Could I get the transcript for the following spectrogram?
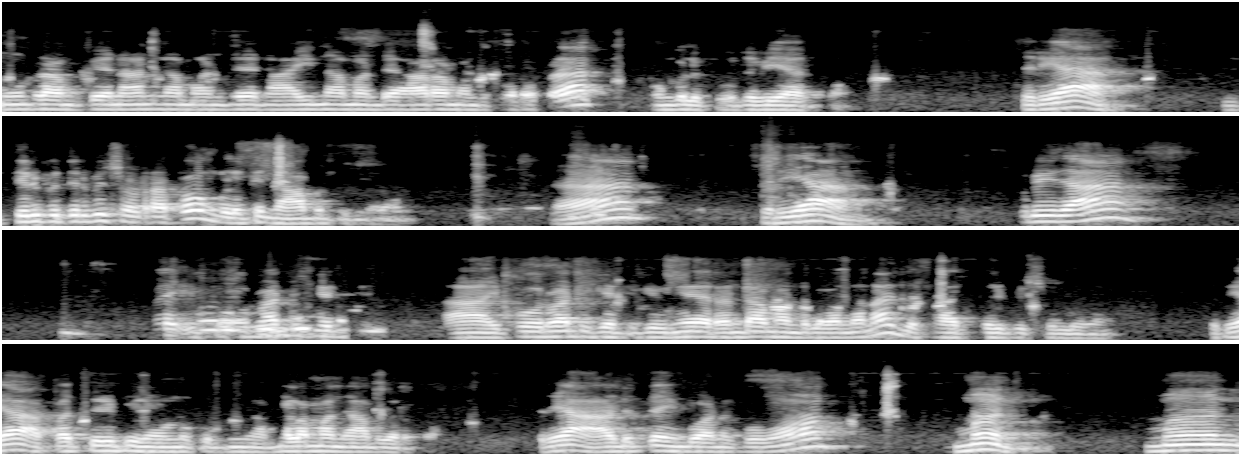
மூன்றாம்க்கு நான்காம் ஆண்டு நான் ஐந்தாம் ஆண்டு ஆறாம் ஆண்டு போறப்ப உங்களுக்கு உதவியா இருக்கும். சரியா? திருப்பி திருப்பி சொல்றப்ப உங்களுக்கு ஞாபகத்துக்கு வரும். ஆஹ், சரியா? புரியுதா? இப்போ ஒரு வாட்டி கேட்டு ஆஹ் இப்போ ஒரு வாட்டி கேட்டுக்குவீங்க. ரெண்டாம் ஆண்டுல வந்தோன்னா இந்த சார் திருப்பி சொல்லுவேன் சரியா? அப்ப திருப்பி ஒண்ணு கொடுங்க பலமா ஞாபகம் இருக்கும். சரியா? அடுத்த இம்போ அனுப்புவோம் மண். மண்.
